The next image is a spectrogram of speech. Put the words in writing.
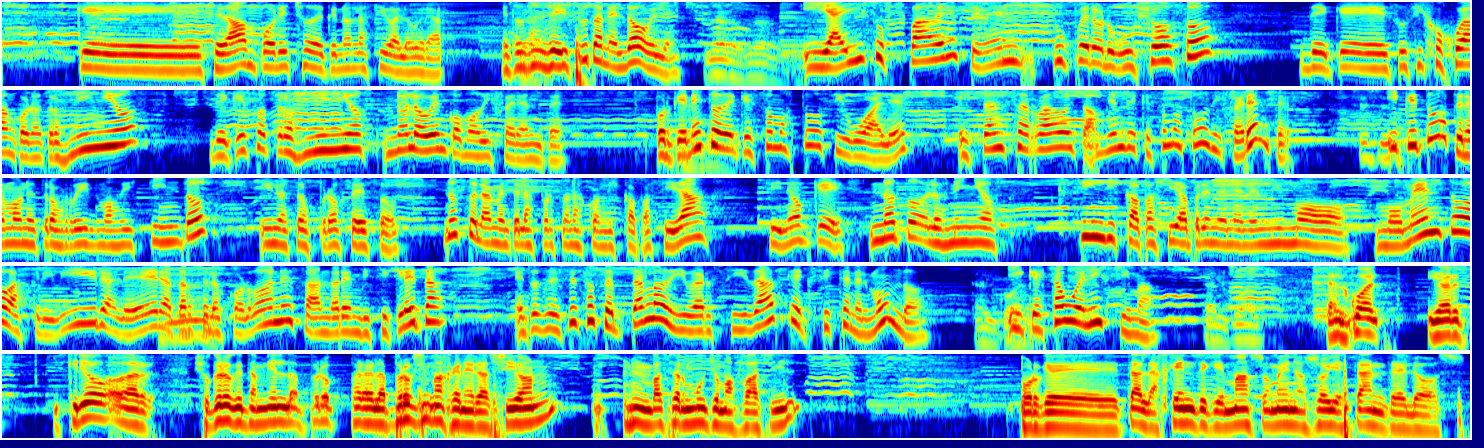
que se daban por hecho de que no las iba a lograr. Entonces se disfrutan el doble. Y ahí sus padres se ven súper orgullosos de que sus hijos juegan con otros niños, de que esos otros niños no lo ven como diferente. Porque en esto de que somos todos iguales, está encerrado y también de que somos todos diferentes. Y que todos tenemos nuestros ritmos distintos y nuestros procesos. No solamente las personas con discapacidad, sino que no todos los niños sin discapacidad aprenden en el mismo momento a escribir, a leer, a atarse los cordones, a andar en bicicleta. Entonces es aceptar la diversidad que existe en el mundo y que está buenísima. Tal cual. Tal cual. Y a ver, creo, a ver, yo creo que también la pro- para la próxima generación va a ser mucho más fácil. Porque tal, la gente que más o menos hoy está entre los.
